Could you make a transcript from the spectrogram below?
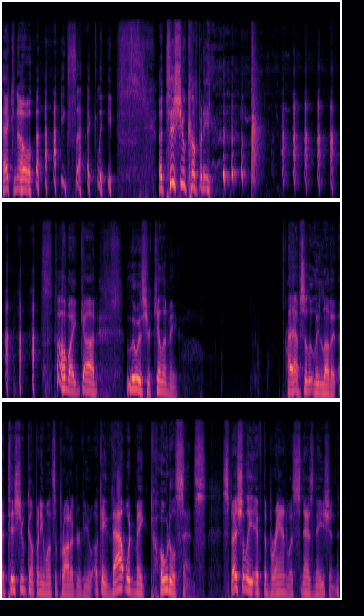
heck no. exactly. A tissue company. oh my God. Lewis, you're killing me. I absolutely love it. A tissue company wants a product review. Okay, that would make total sense, especially if the brand was Snez Nation.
